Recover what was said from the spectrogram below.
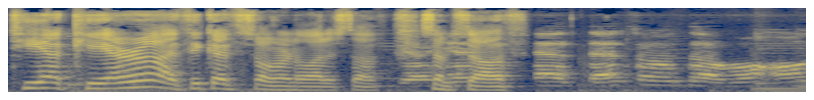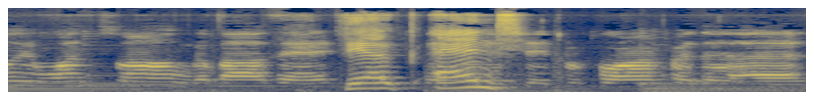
Tia Kiera. I think I've saw her in a lot of stuff. yeah, some yeah, stuff. yeah, that's all the only one song about it. The that end. They perform for the. Uh,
